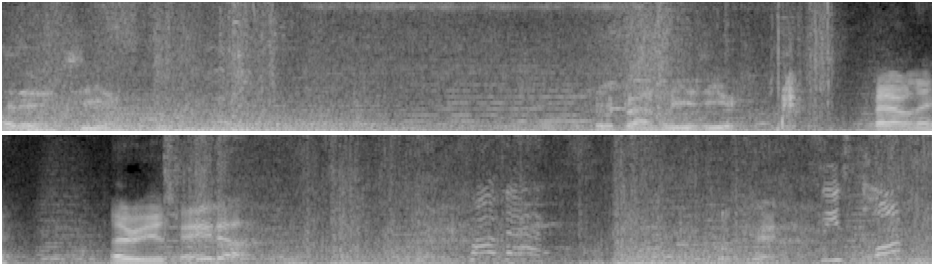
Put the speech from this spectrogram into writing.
I didn't see him. But apparently he's here. Apparently. There he is. Ada! Vorwärts! Okay. Sie ist unten!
